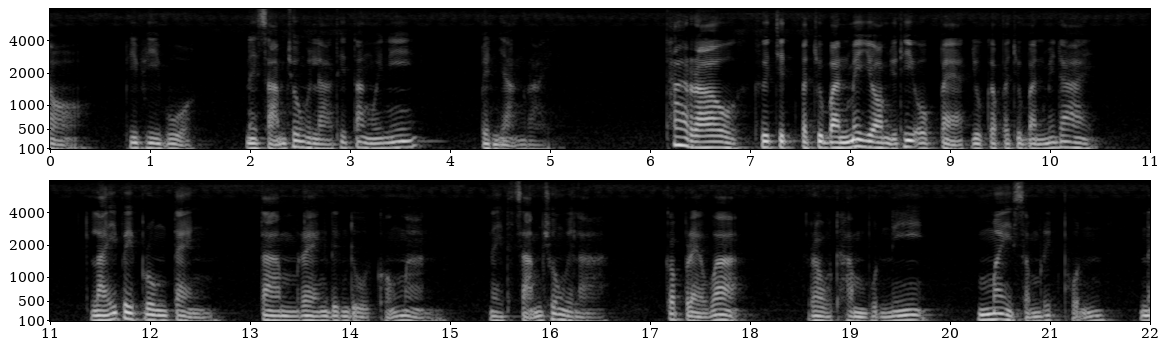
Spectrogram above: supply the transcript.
ต่อ PP บวกในสามช่วงเวลาที่ตั้งไว้นี้ เป็นอย่างไร ถ้าเราคือจิตปัจจุบันไม่ยอมอยู่ที่โอแปดอยู่กับปัจจุบันไม่ได้ ไหลไปปรุงแต่งตามแรงดึงดูดของมารในสามช่วงเวลา ก็แปลว่า เราทำบุญนี้ไม่สำเร็จผลใน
